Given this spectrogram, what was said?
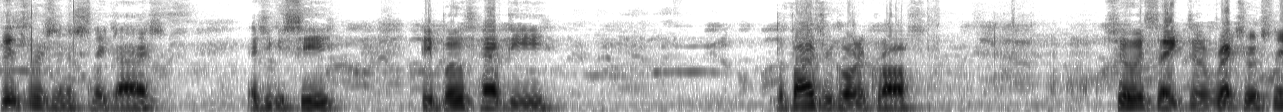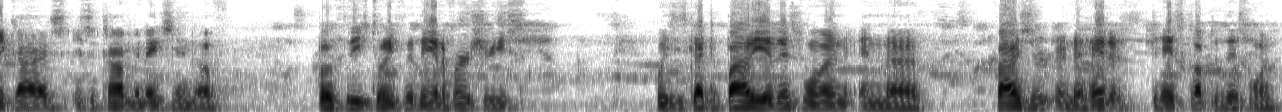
this version of Snake Eyes. As you can see, they both have the the visor going across. So it's like the retro Snake Eyes is a combination of both of these 25th anniversaries, which he's got the body of this one and the visor and the head of the head sculpt of this one.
